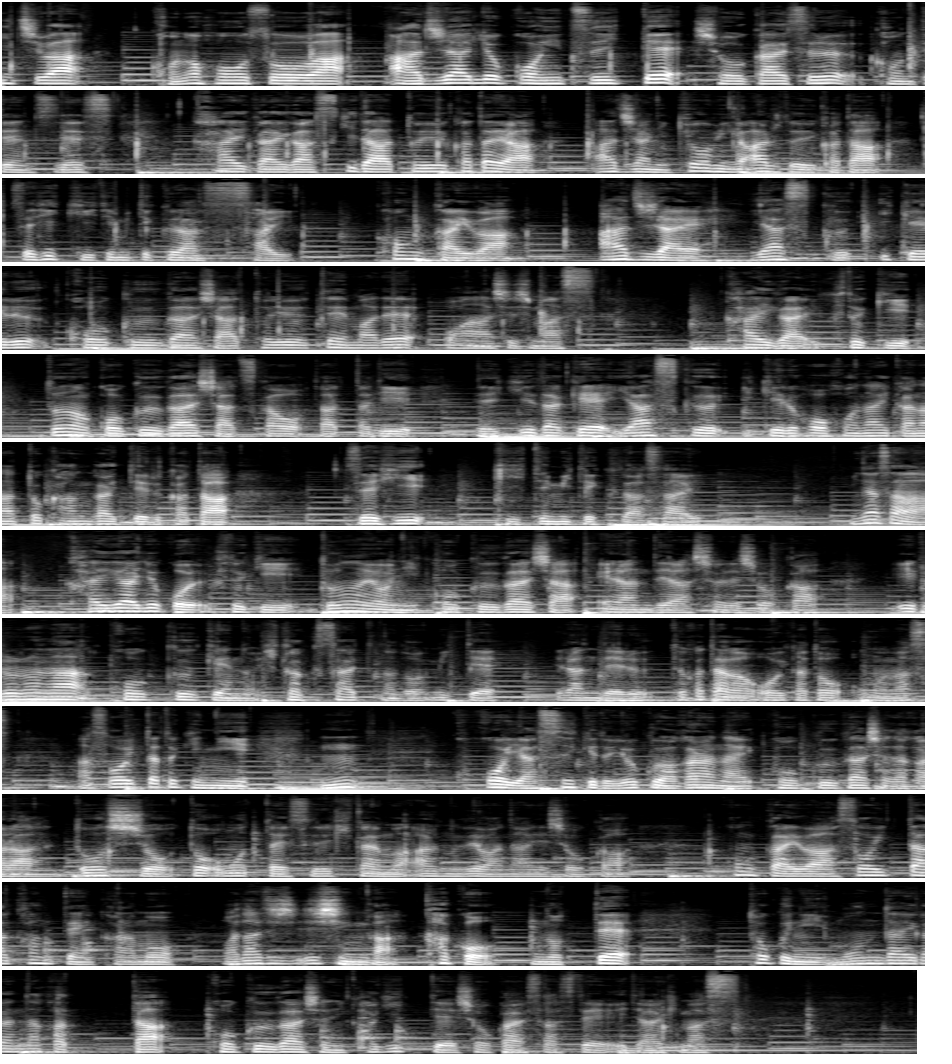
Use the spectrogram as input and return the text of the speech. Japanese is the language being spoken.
にちは。この放送はアジア旅行について紹介するコンテンツです。海外が好きだという方やアジアに興味があるという方ぜひ聞いてみてください。今回はアジアへ安く行ける航空会社というテーマでお話しします。海外行く時どの航空会社使おうだったりできるだけ安く行ける方法ないかなと考えている方ぜひ聞いてみてください。皆さん海外旅行行く時どのように航空会社選んでいらっしゃるでしょうか？いろいろな航空券の比較サイトなどを見て選んでいるという方が多いかと思います、まあ、そういった時にん？ここ安いけどよくわからない航空会社だからどうしようと思ったりする機会もあるのではないでしょうか？今回はそういった観点からも私自身が過去乗って特に問題がなかった航空会社に限って紹介させていただきます。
